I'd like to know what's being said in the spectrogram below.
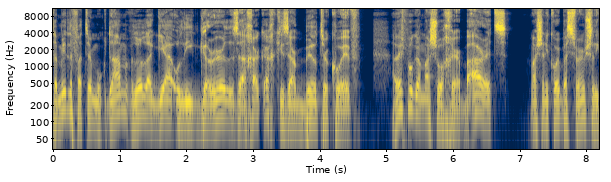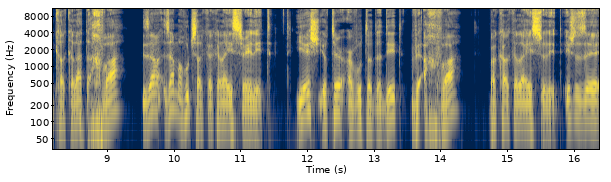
תמיד לפטר מוקדם ולא להגיע או להיגרר לזה אחר כך כי זה הרבה יותר כואב. אבל יש פה גם משהו אחר, בארץ, מה שאני קורא בספרים שלי כלכלת אחווה, זה, זה המהות של הכלכלה הישראלית. יש יותר ערבות הדדית ואחווה בכלכלה הישראלית. יש לזה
